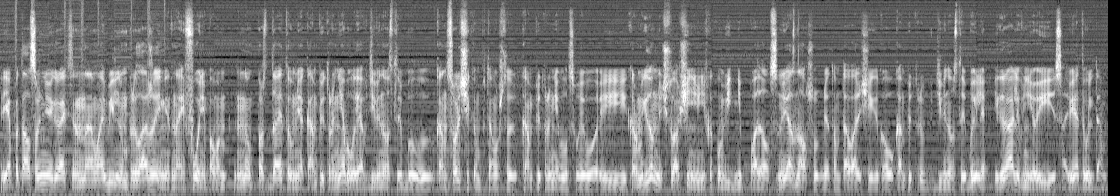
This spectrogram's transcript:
Я пытался в нее играть на мобильном приложении, на айфоне, по-моему. Ну, просто до этого у меня компьютера не было. Я в 90-е был консольщиком, потому что компьютера не было своего. И Кармагеддон мне что-то вообще ни, ни в каком виде не попадался. Но я знал, что у меня там товарищи, у кого компьютеры в 90-е были, играли в нее и советовали там.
